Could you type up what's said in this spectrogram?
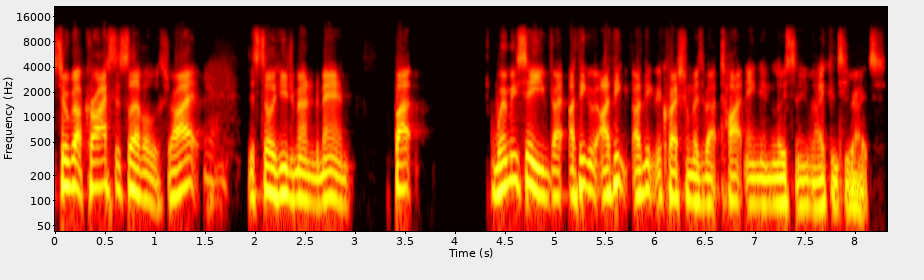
Still got crisis levels, right? Yeah. There's still a huge amount of demand, but when we see, I think, I think, I think the question was about tightening and loosening vacancy rates.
